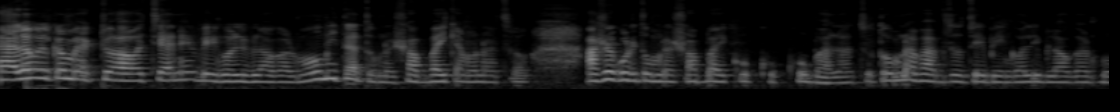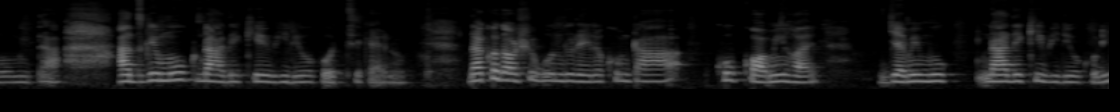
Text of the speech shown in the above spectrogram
Hello welcome back to our channel Bengali blogger Moumita তোমরা সবাই কেমন আছো? আশা করি তোমরা সবাই খুব খুব খুব ভালো আছো। তোমরা ভাবছ যে বেঙ্গলি ব্লগার মৌমিতা আজকে মুখ না দেখিয়ে ভিডিও করছে কেন? দেখো দর্শক বন্ধুরা, এরকমটা খুব কমই হয়। যে আমি মুখ না দেখিয়ে ভিডিও করি।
